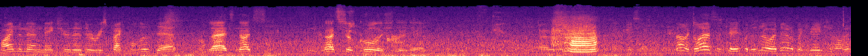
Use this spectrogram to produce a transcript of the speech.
Find the men, make sure that they're respectful of the dead. Lads, not, s- not so ghoulish, Dad. Found a glasses case, but there's no identification on it.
